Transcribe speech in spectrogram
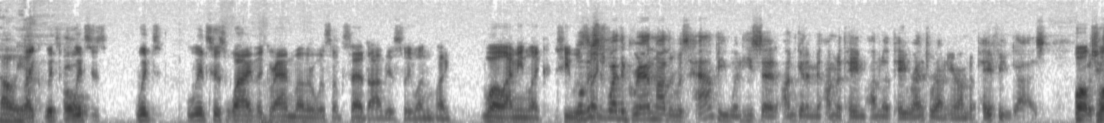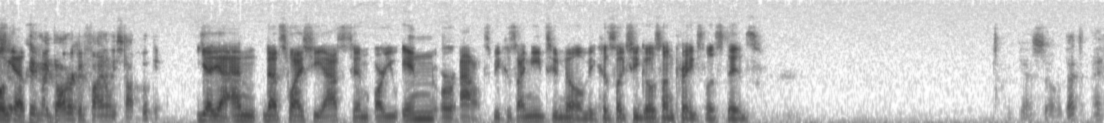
oh yeah, like which Oh. which is which which is why the grandmother was upset. Obviously, when like, well, I mean, like she was Well, this like, is why the grandmother was happy when he said, "I'm gonna, I'm gonna pay, I'm gonna pay rent around here. I'm gonna pay for you guys." well, she well, said, yeah, Okay, my daughter can finally stop hooking. yeah, yeah, and that's why she asked him, "Are you in or out?" Because I need to know. Because like she goes on Craigslist dates. I guess so. That's. I,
